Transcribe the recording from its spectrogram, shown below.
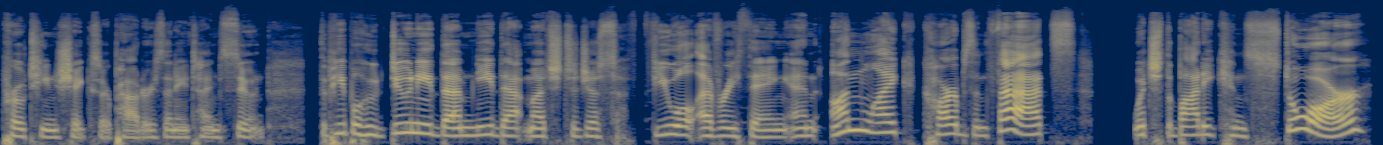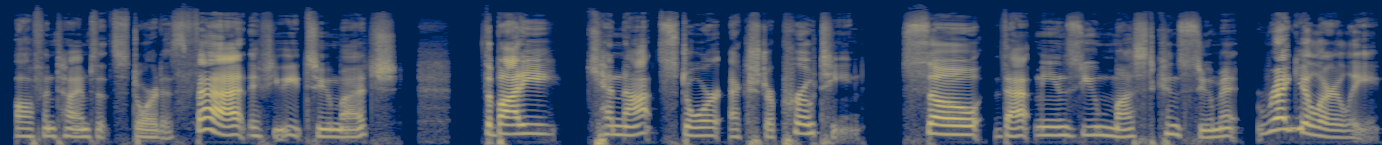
protein shakes or powders anytime soon. The people who do need them need that much to just fuel everything. And unlike carbs and fats, which the body can store, oftentimes it's stored as fat if you eat too much, the body cannot store extra protein. So that means you must consume it regularly.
